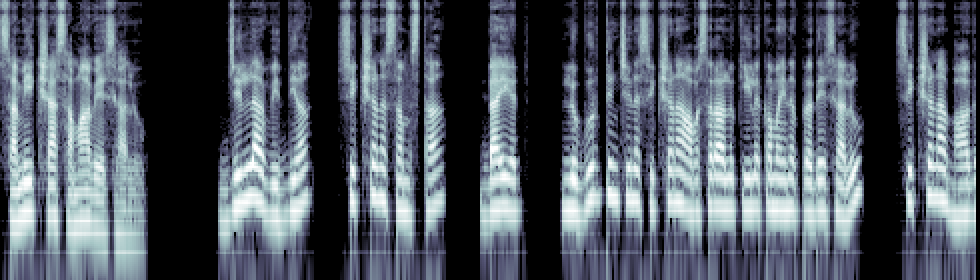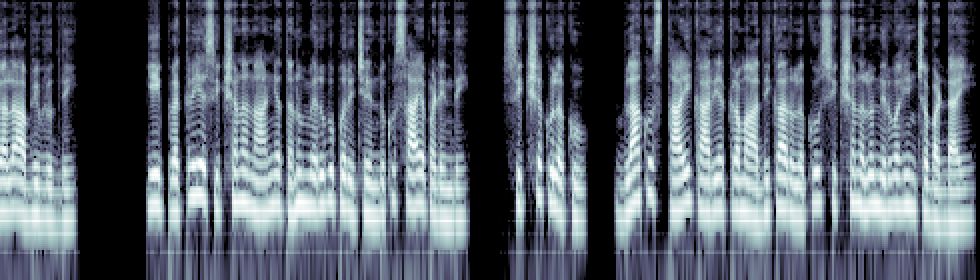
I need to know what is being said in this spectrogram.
సమీక్షా సమావేశాలు. జిల్లా విద్య శిక్షణ సంస్థ డయట్లు గుర్తించిన శిక్షణ అవసరాలు కీలకమైన ప్రదేశాలు శిక్షణ భాగాల అభివృద్ధి. ఈ ప్రక్రియ శిక్షణ నాణ్యతను మెరుగుపరిచేందుకు సాయపడింది. శిక్షకులకు బ్లాకు స్థాయి కార్యక్రమ అధికారులకు శిక్షణలు నిర్వహించబడ్డాయి.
